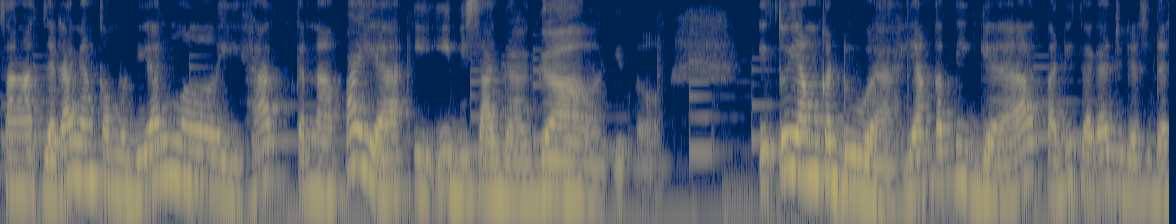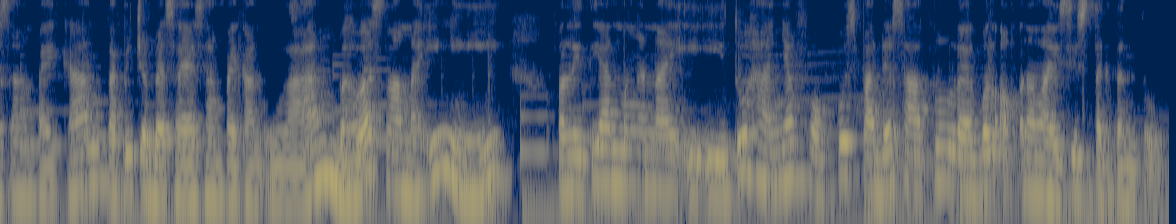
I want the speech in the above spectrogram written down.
Sangat jarang yang kemudian melihat kenapa ya II bisa gagal gitu. Itu yang kedua. Yang ketiga, tadi Tera juga sudah sampaikan, tapi coba saya sampaikan ulang bahwa selama ini penelitian mengenai II itu hanya fokus pada satu level of analysis tertentu.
